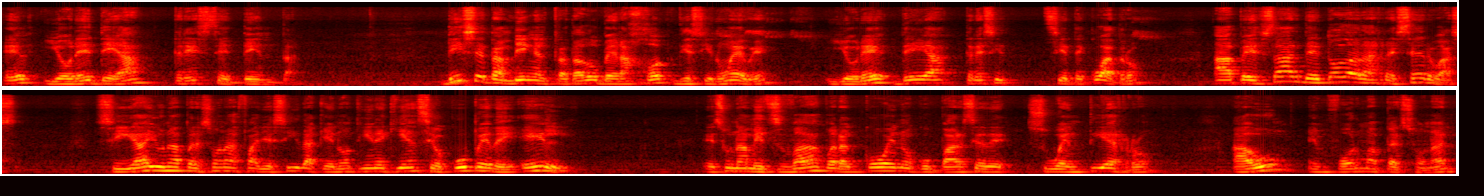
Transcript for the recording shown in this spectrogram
el Yoredea 370. Dice también el tratado Berajot 19, Yoredea 374, a pesar de todas las reservas si hay una persona fallecida que no tiene quien se ocupe de él, es una mitzvah para el Cohen ocuparse de su entierro, aún en forma personal,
